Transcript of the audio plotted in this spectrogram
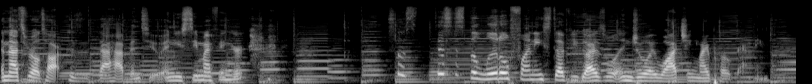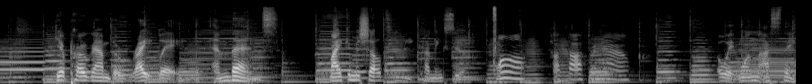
And that's real talk because that happened too. And you see my finger? this is the little funny stuff you guys will enjoy watching my programming. Get programmed the right way with M. Bennz. Mike and Michelle TV coming soon. Aw, ta ta for now. Oh, wait, one last thing.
